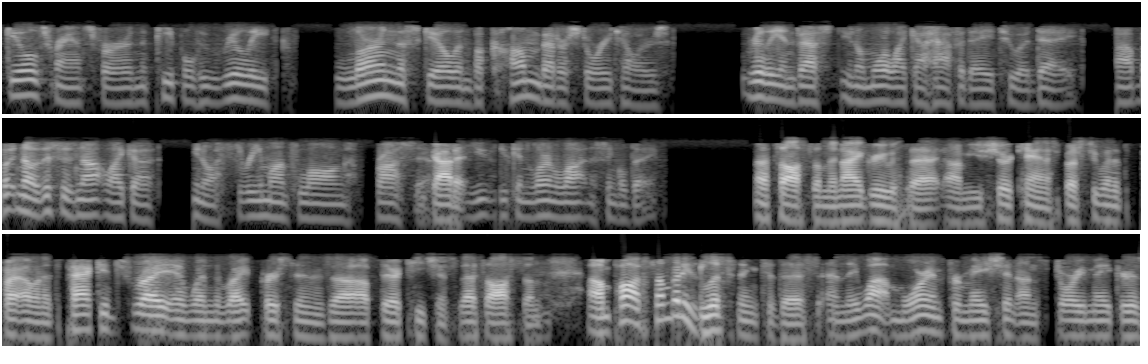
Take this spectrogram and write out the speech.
skill transfer and the people who really learn the skill and become better storytellers really invest, you know, more like a half a day to a day. Uh, but no, this is not like a you know a three month long process. Got it. You you can learn a lot in a single day. That's awesome, and I agree with that. Um, you sure can, especially when it's when it's packaged right and when the right person's uh, up there teaching. So that's awesome. Um, Paul, if somebody's listening to this and they want more information on Storymakers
